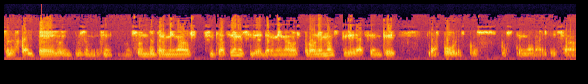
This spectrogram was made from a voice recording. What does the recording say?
se les cae el pelo, incluso, son determinadas situaciones y determinados problemas que hacen que las pobres pues pues tengan esa,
